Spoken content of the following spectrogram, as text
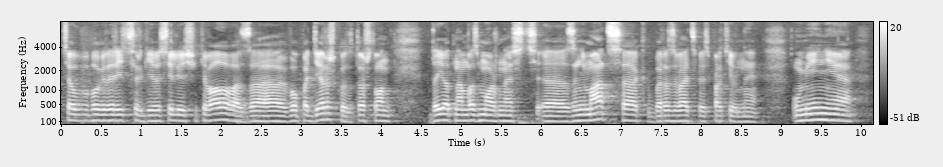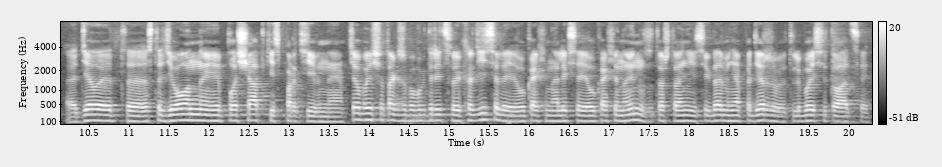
Хотел бы поблагодарить Сергея Васильевича Кивалова за его поддержку, за то, что он дает нам возможность э, заниматься, как бы развивать свои спортивные умения, э, делает э, стадионы, площадки спортивные. Хотел бы еще также поблагодарить своих родителей, Лукахина Алексея и Лукахину Инну, за то, что они всегда меня поддерживают в любой ситуации.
